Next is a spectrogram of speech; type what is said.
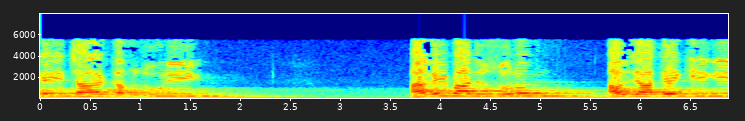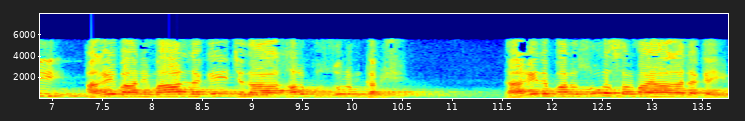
کوي چې کمزوري هغه باندې ظلم او زیاته کیږي هغه باندې مال لګي چې دا خلق ظلم کم شي دا غي د پاره سوره سرمایه هغه لګي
